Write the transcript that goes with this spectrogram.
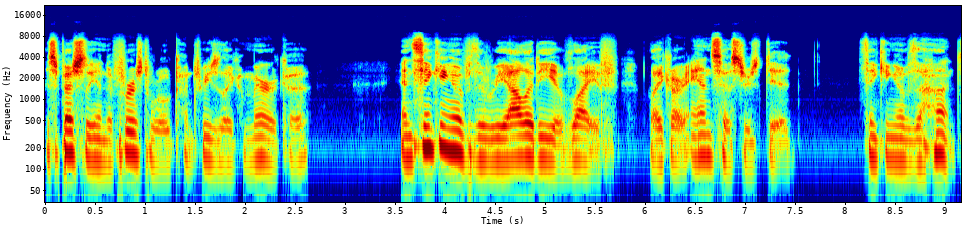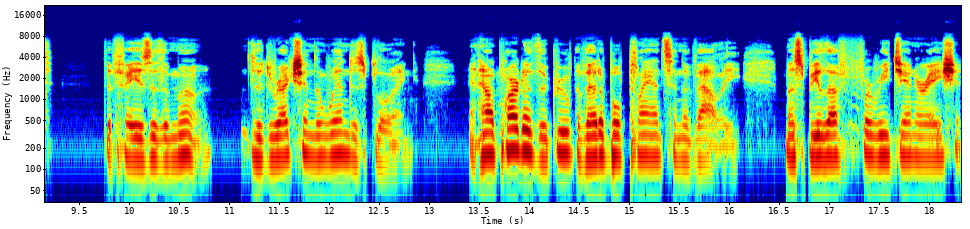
especially in the first world countries like America, and thinking of the reality of life like our ancestors did, thinking of the hunt, the phase of the moon, the direction the wind is blowing, and how part of the group of edible plants in the valley must be left for regeneration.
